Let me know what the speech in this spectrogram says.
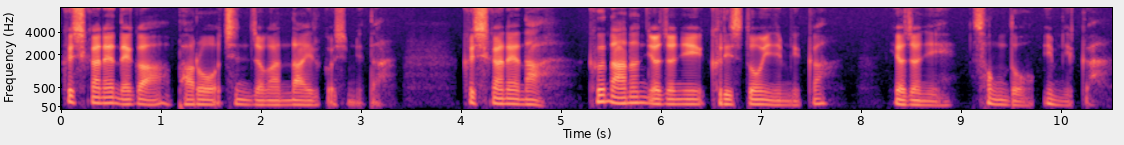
그 시간에 내가 바로 진정한 나일 것입니다. 그 시간에 나, 그 나는 여전히 그리스도인입니까? 여전히 성도입니까?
